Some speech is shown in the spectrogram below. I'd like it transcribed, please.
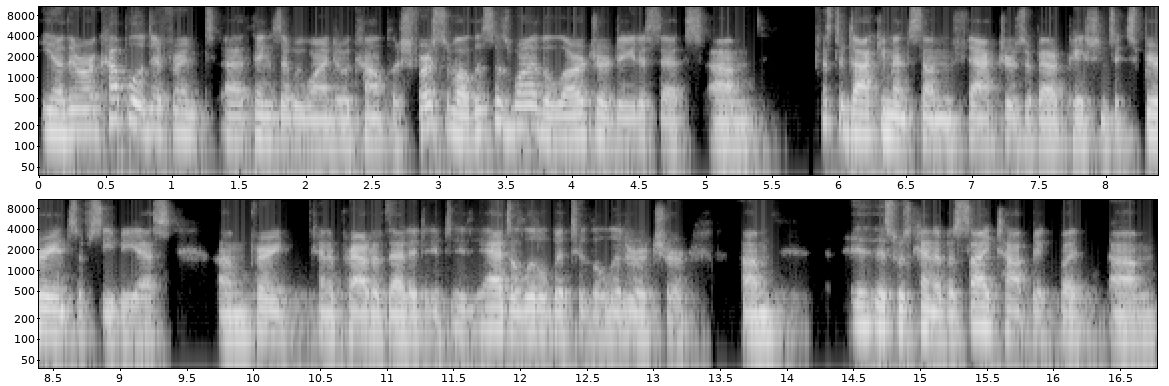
you know, there were a couple of different uh, things that we wanted to accomplish. First of all, this is one of the larger data sets um, just to document some factors about patients' experience of CVS. I'm very kind of proud of that. It, it, it adds a little bit to the literature. Um, it, this was kind of a side topic, but um,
